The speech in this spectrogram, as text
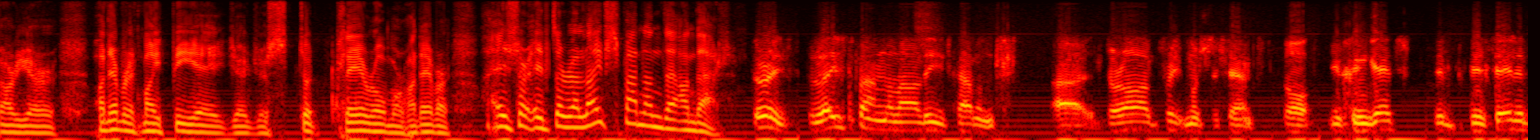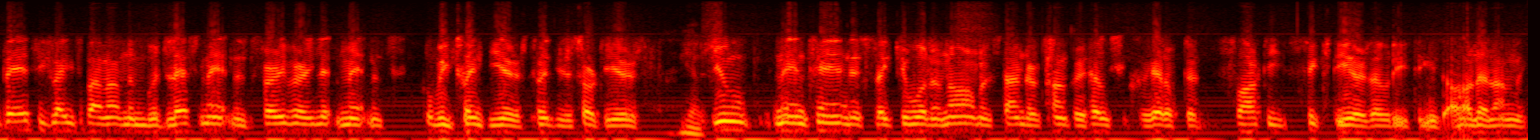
or your whatever it might be, uh, your your playroom or whatever. Is there is there a lifespan on the on that? There is. The lifespan on all these cabins, uh, they're all pretty much the same. So you can get, they say the basic lifespan on them with less maintenance, very, very little maintenance, could be 20 years, 20 to 30 years. Yes. If you maintain this like you would a normal standard concrete house, you could get up to 40, 60 years out of these things all day long.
